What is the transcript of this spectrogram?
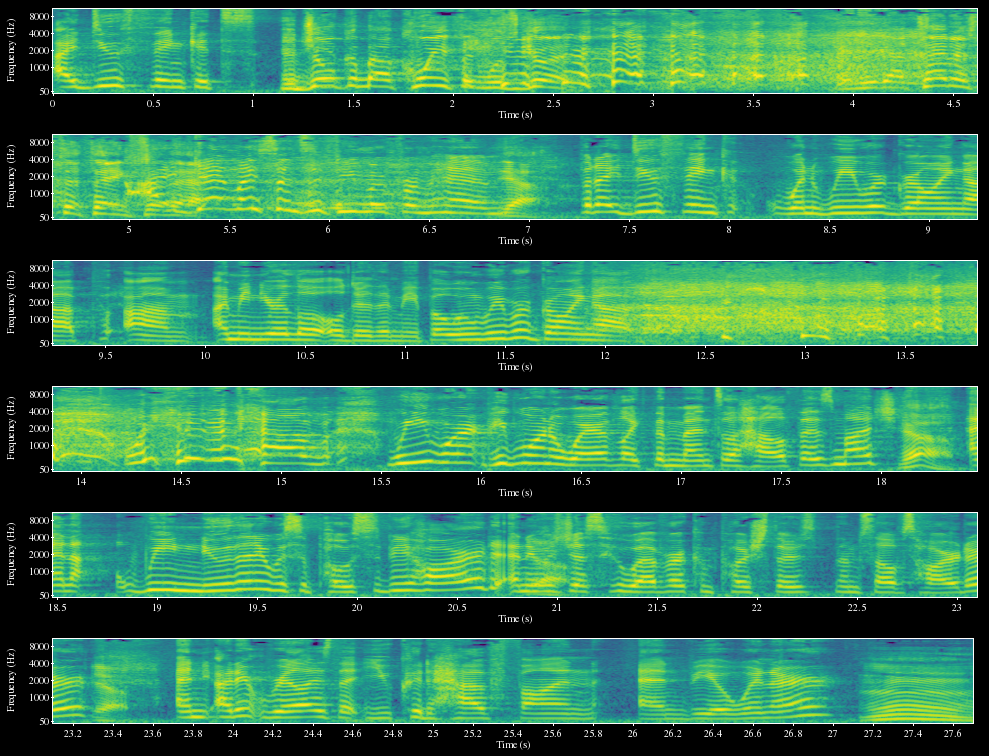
I do think it's. Your joke about queefing was good. and you got tennis to thank for I that. get my sense of humor from him. Yeah. But I do think when we were growing up, um, I mean, you're a little older than me, but when we were growing up, we didn't have, we weren't, people weren't aware of like the mental health as much. Yeah. And we knew that it was supposed to be hard, and it was just whoever can push their, themselves harder. Yeah. And I didn't realize that you could have fun and be a winner. Mm.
